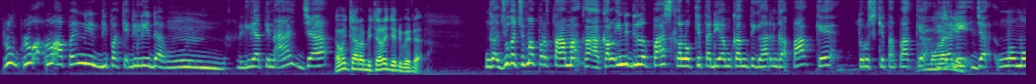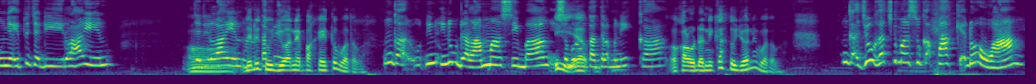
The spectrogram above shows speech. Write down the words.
lu lu lu apa ini dipakai di lidah? Hmm, diliatin aja. Kamu cara bicara jadi beda. Enggak juga cuma pertama Kak. Kalau ini dilepas kalau kita diamkan tiga hari nggak pakai, terus kita pakai Ngomong jadi ja- ngomongnya itu jadi lain. Jadi Oh, lain. Nah, Jadi tapi tujuannya pakai itu buat apa? enggak ini, ini udah lama sih, Bang. Sebelum Iya. tante menikah. Oh, kalau udah nikah tujuannya buat apa? Enggak juga, cuma suka pakai doang.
